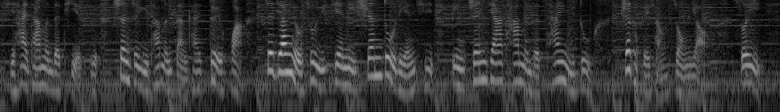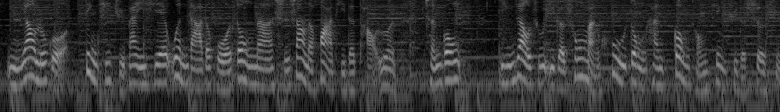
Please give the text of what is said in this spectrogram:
喜爱他们的帖子，甚至与他们展开对话，这将有助于建立深度联系，并增加他们的参与度。这个非常重要。所以你要如果定期举办一些问答的活动呢，时尚的话题的讨论，成功营造出一个充满互动和共同兴趣的社群。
